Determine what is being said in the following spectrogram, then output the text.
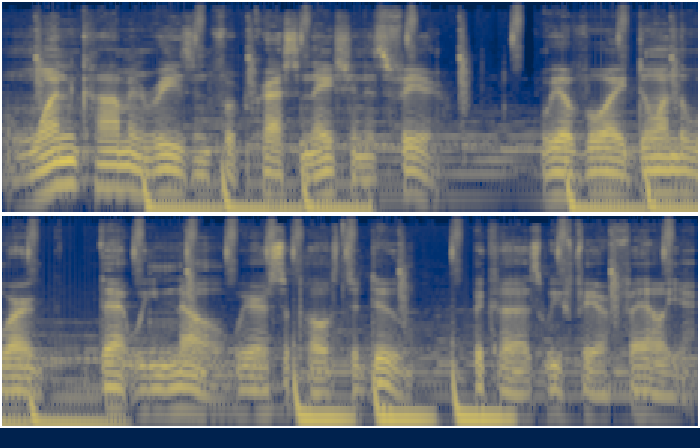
One common reason for procrastination is fear. We avoid doing the work that we know we are supposed to do because we fear failure.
